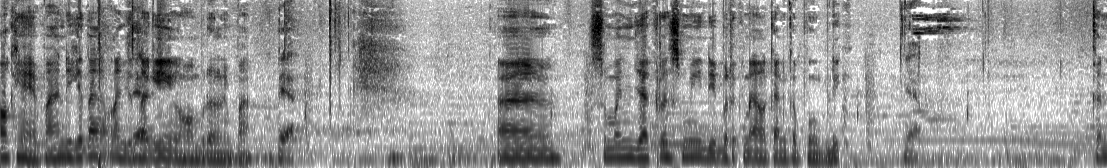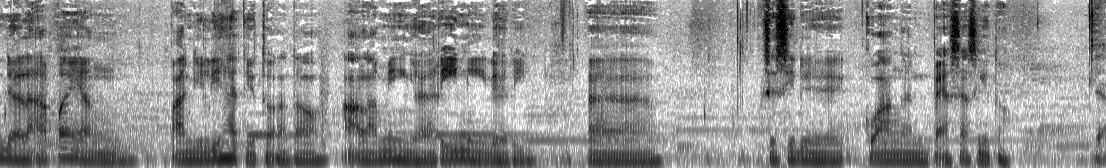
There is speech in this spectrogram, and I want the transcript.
Oke, Pak Andi kita lanjut ya. lagi ngobrol nih Pak. Ya. Uh, semenjak resmi diperkenalkan ke publik, ya. kendala apa yang Pak Andi lihat itu atau alami hingga hari ini dari uh, sisi de keuangan PSS gitu? Ya,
